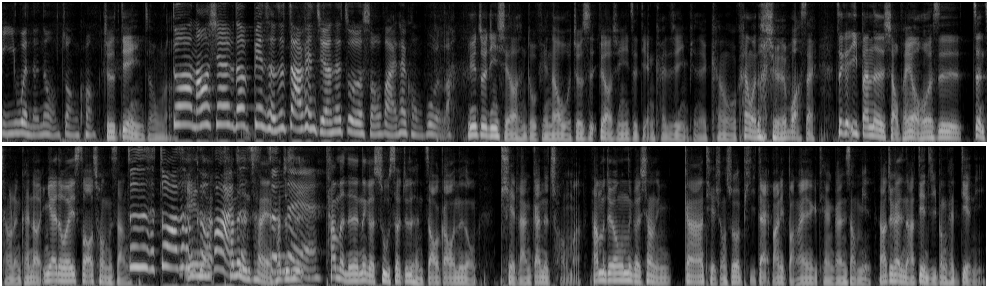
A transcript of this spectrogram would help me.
逼问的那种状况，就是电影中了。对啊，然后现在都变成是诈骗集团在做的手法，也太恐怖了吧！因为最近写到很多篇，然后我就是不小心一直点开这些影片来看，我看完都觉得哇塞，这个一般的小朋友或者是正常人看到，应该都会受到创伤。就是对啊，这很可怕。他那很惨，他就是他们的那个宿舍就是很糟糕的那种铁栏杆的床嘛，他们就用那个像您刚刚铁熊说的皮带，把你绑在那个铁栏杆上面，然后就开始拿电击棒开始电你，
